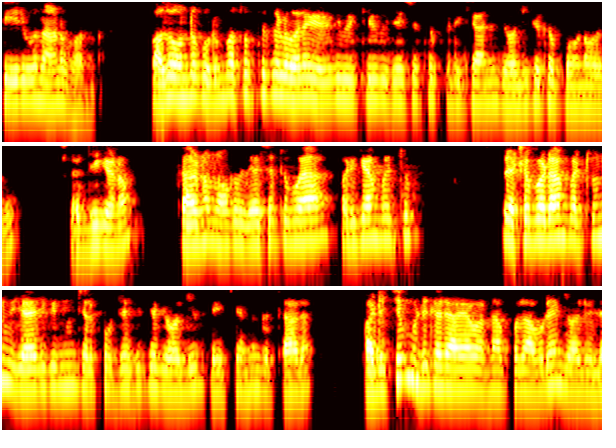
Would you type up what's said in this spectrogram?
തീരുമെന്നാണ് പറഞ്ഞത്. അപ്പം അതുകൊണ്ട് കുടുംബ സ്വത്തുക്കൾ വരെ എഴുതി വെച്ച് വിദേശത്ത് പഠിക്കാനും ജോലിക്കൊക്കെ പോകണവർ ശ്രദ്ധിക്കണം. കാരണം നമുക്ക് വിദേശത്ത് പോയാൽ പഠിക്കാൻ പറ്റും രക്ഷപ്പെടാൻ പറ്റുമെന്ന് വിചാരിക്കുന്നു. ചിലപ്പോൾ ഉദ്ദേശിച്ച ജോലിയും പൈസയൊന്നും കിട്ടാതെ പഠിച്ചും മിടുക്കരായ വന്നാൽ പോലും അവിടെയും ജോലിയില്ല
